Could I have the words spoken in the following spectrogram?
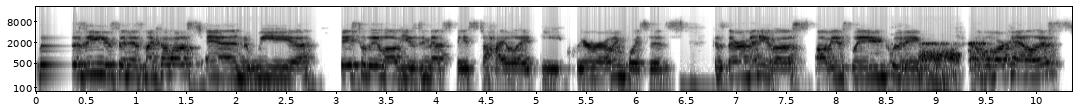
Lizzie Houston is my co-host, and we basically love using that space to highlight the queer rowing voices because there are many of us, obviously, including a couple of our panelists.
